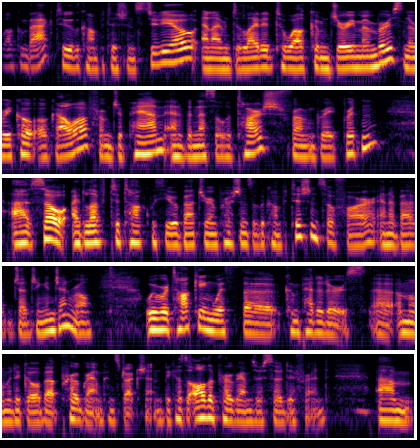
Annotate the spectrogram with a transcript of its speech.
Welcome back to the competition studio, and I'm delighted to welcome jury members Noriko Ogawa from Japan and Vanessa Latarche from Great Britain. Uh, so, I'd love to talk with you about your impressions of the competition so far and about judging in general. We were talking with the competitors uh, a moment ago about program construction because all the programs are so different. Um,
